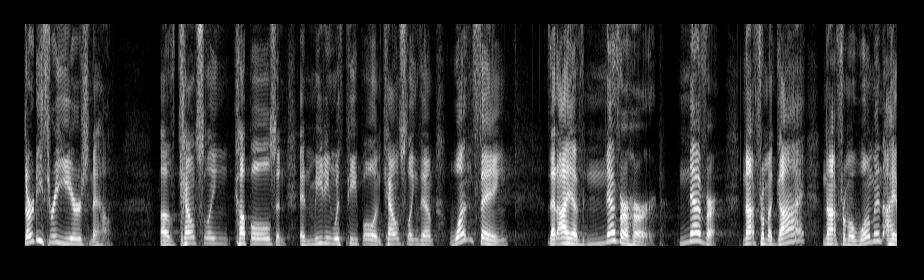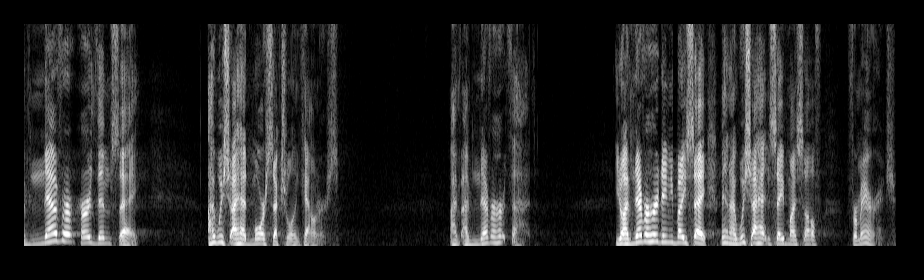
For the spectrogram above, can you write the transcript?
33 years now of counseling couples and, and meeting with people and counseling them, one thing that I have never heard, never, not from a guy, not from a woman, I have never heard them say, I wish I had more sexual encounters. I've, I've never heard that. You know, I've never heard anybody say, Man, I wish I hadn't saved myself for marriage.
